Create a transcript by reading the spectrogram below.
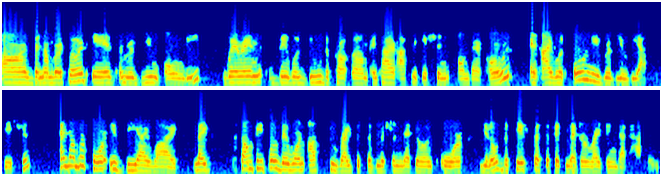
Uh, the number third is a review only, wherein they will do the pro- um, entire application on their own, and I will only review the application. And number four is DIY. Like some people, they want us to write the submission letters or you know the case-specific letter writing that happens.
